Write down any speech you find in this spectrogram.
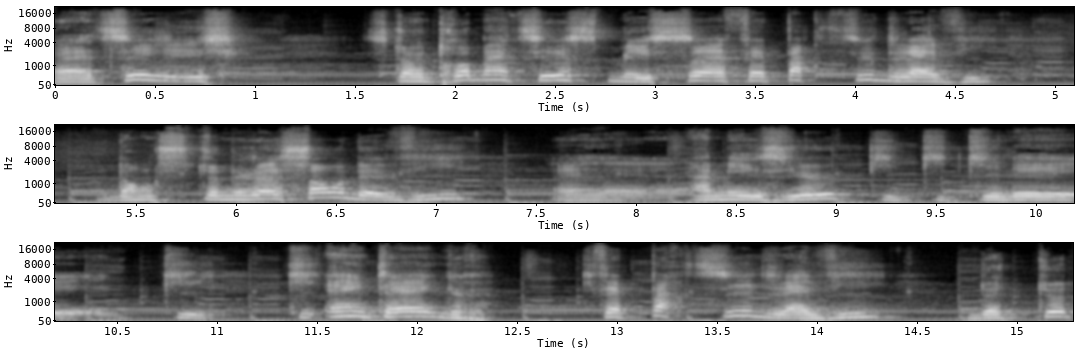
euh, tu sais, c'est un traumatisme, mais ça fait partie de la vie. Donc, c'est une leçon de vie, euh, à mes yeux, qui, qui, qui, qui, qui intègre, qui fait partie de la vie de tout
